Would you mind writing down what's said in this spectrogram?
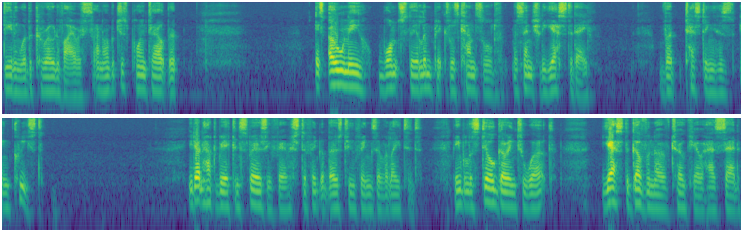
dealing with the coronavirus. And I would just point out that it's only once the Olympics was cancelled, essentially yesterday, that testing has increased. You don't have to be a conspiracy theorist to think that those two things are related. People are still going to work. Yes, the governor of Tokyo has said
